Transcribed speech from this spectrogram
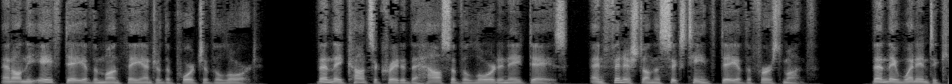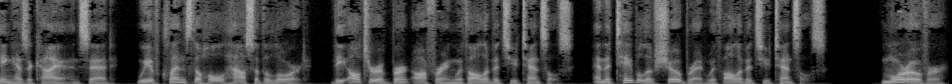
and on the eighth day of the month they entered the porch of the Lord. Then they consecrated the house of the Lord in eight days, and finished on the sixteenth day of the first month. Then they went in to King Hezekiah and said, We have cleansed the whole house of the Lord, the altar of burnt offering with all of its utensils, and the table of showbread with all of its utensils. Moreover,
